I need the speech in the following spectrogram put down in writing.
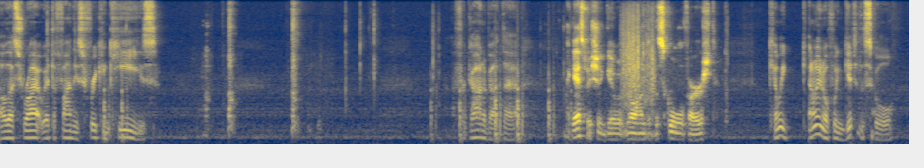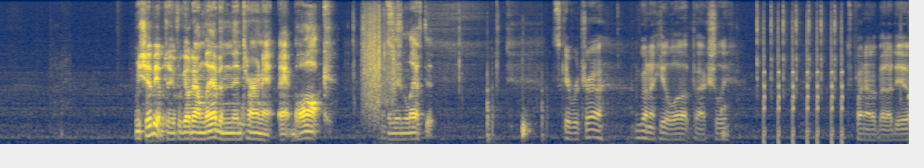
Oh, that's right. We have to find these freaking keys. I forgot about that. I guess we should go go on to the school first. Can we? I don't even know if we can get to the school. We should be able to if we go down Levin and then turn at, at Bloch and then left it. Let's give her a try. I'm gonna heal up actually. It's probably not a bad idea.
